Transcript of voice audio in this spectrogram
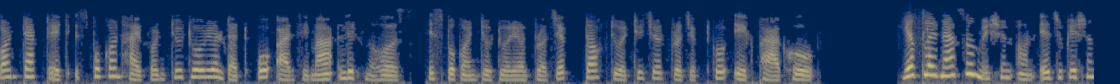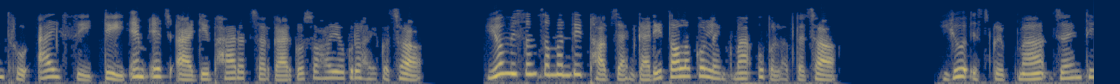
contact@spoken tutorialorg मा लेख्नुहोस्। Spoken tutorial project talk to a teacher प्रोजेक्टको एक भाग हो। यसलाई national mission on education through ICT MHRD Bharat सरकारको सहयोग रहेको छ। यो मिशन सम्बन्धी थप जानकारी तलको लिंकमा उपलब्ध छ। यो स्क्रिप्टमा जयन्ती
